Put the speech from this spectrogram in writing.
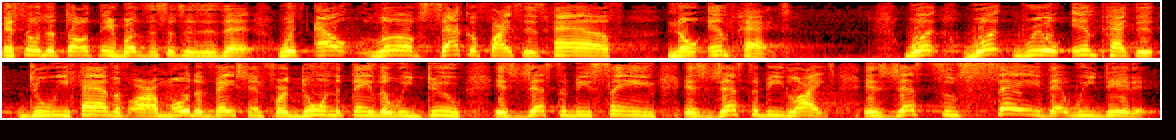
And so the thought then, brothers and sisters, is that without love, sacrifices have no impact. What, what real impact do we have if our motivation for doing the things that we do is just to be seen, is just to be liked, is just to say that we did it?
